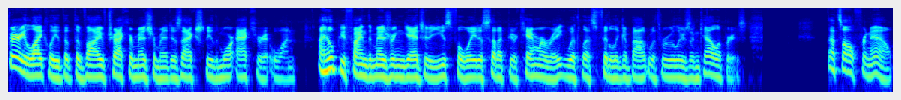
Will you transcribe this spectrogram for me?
very likely that the Vive tracker measurement is actually the more accurate one. I hope you find the measuring gadget a useful way to set up your camera rig with less fiddling about with rulers and calipers. That's all for now.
